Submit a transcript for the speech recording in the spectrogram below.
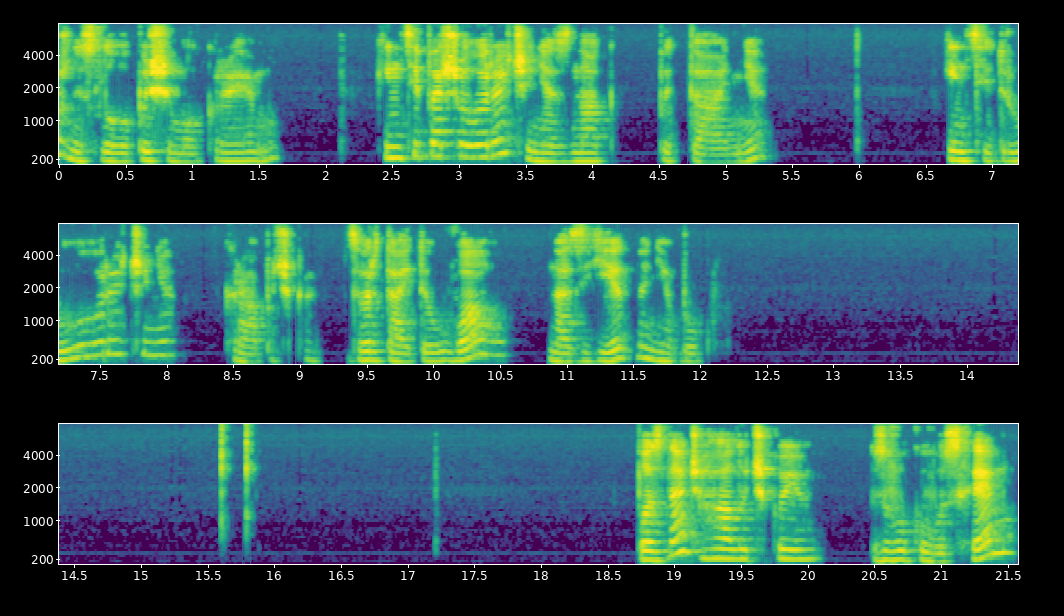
Кожне слово пишемо окремо. В кінці першого речення знак питання. В кінці другого речення крапочка. Звертайте увагу на з'єднання букв. Познач галочкою звукову схему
